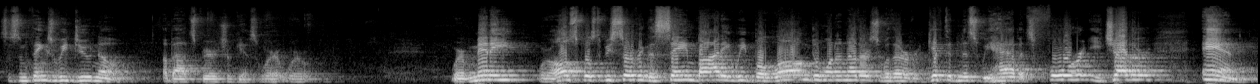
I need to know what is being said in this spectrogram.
So, some things we do know about spiritual gifts. We're, we're, we're many. We're all supposed to be serving the same body. We belong to one another. So, whatever giftedness we have, it's for each other. And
